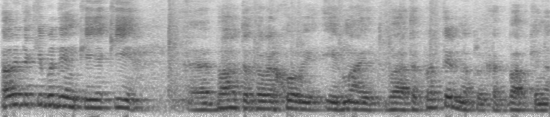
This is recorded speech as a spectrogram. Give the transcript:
Але такі будинки, які е, багатоповерхові і мають багато квартир, наприклад, Бабкіна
